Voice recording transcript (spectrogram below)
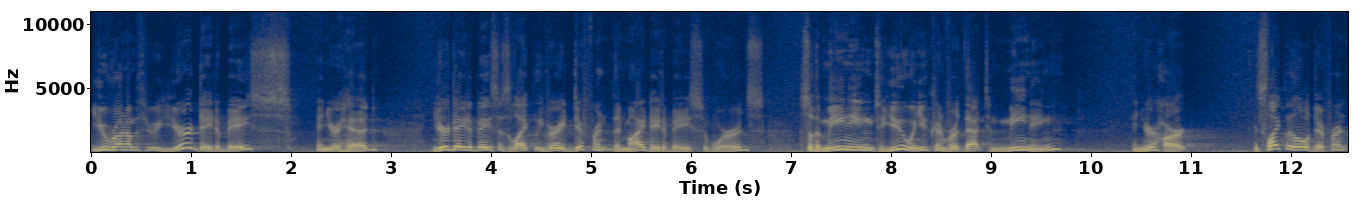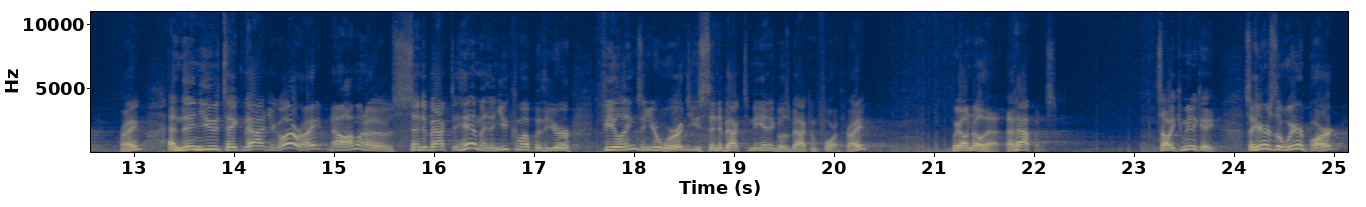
you run them through your database in your head. Your database is likely very different than my database of words. So the meaning to you, when you convert that to meaning in your heart, it's likely a little different right? And then you take that and you go, all right, now I'm going to send it back to him. And then you come up with your feelings and your words, you send it back to me, and it goes back and forth, right? We all know that. That happens. That's how we communicate. So here's the weird part.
